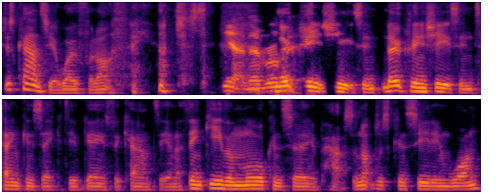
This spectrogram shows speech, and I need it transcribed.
just County are woeful, aren't they? just Yeah, they're rubbish. no clean sheets in no clean sheets in 10 consecutive games for county and i think even more concerning perhaps they're not just conceding one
